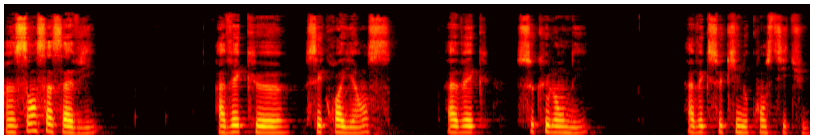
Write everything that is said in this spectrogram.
un sens à sa vie, avec euh, ses croyances, avec ce que l'on est, avec ce qui nous constitue.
